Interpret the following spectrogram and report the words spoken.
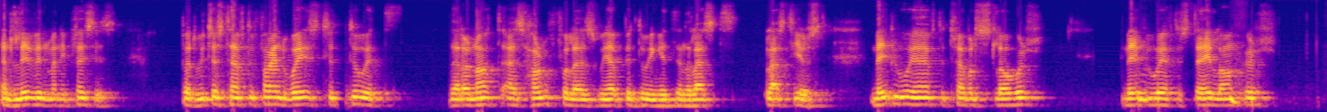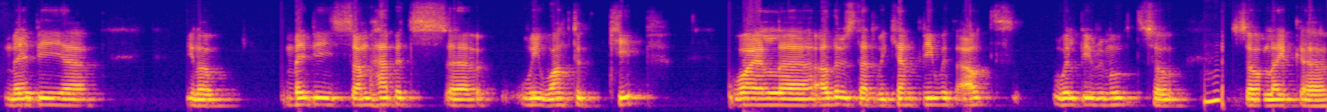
and live in many places. But we just have to find ways to do it that are not as harmful as we have been doing it in the last last years. Maybe we have to travel slower. Maybe we have to stay longer. Maybe uh, you know, maybe some habits uh, we want to keep, while uh, others that we can't be without will be removed. So, mm-hmm. so like uh,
